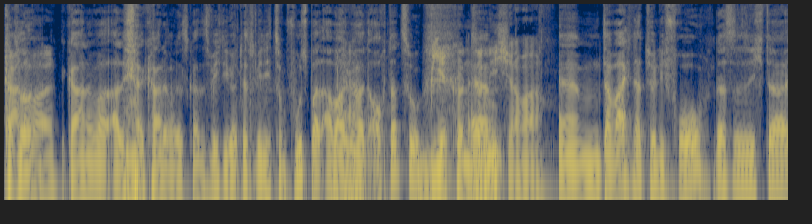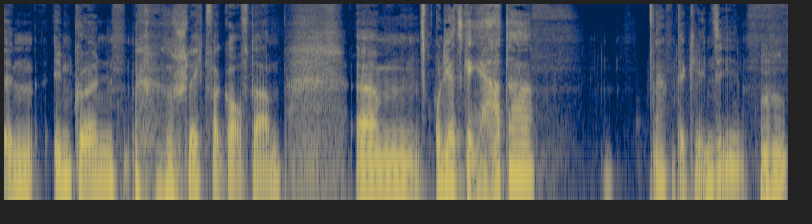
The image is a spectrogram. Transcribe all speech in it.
Karneval. Also, Karneval, alles ja, Karneval ist ganz wichtig, gehört jetzt wenig zum Fußball, aber ja. gehört auch dazu. Bier können sie ähm, nicht, aber. Ähm, da war ich natürlich froh, dass sie sich da in, in Köln so schlecht verkauft haben. Ähm, und jetzt gegen Hertha, ja, der Cleansey. Mhm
